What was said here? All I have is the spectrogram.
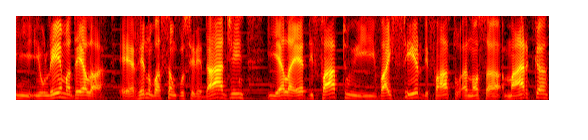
e, e o lema dela é renovação com seriedade e ela é de fato e vai ser de fato a nossa marca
